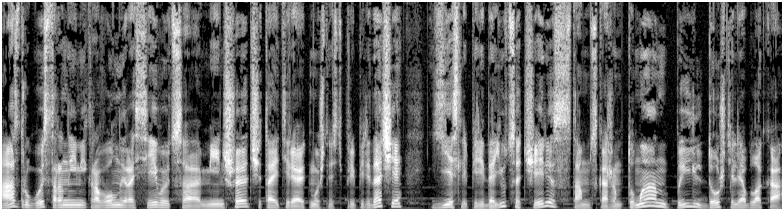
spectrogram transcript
А с другой стороны микроволны рассеиваются меньше, читая теряют мощность при передаче, если передаются через, там, скажем, туман, пыль, дождь или облака.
